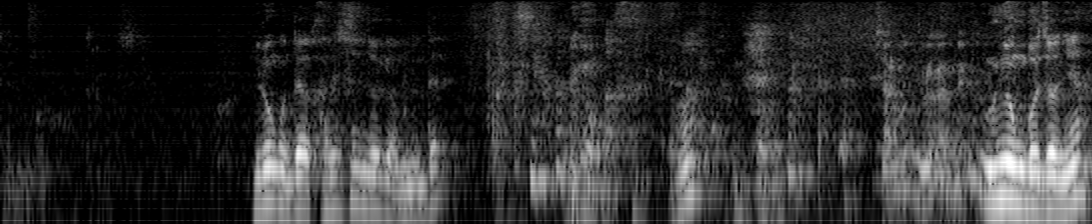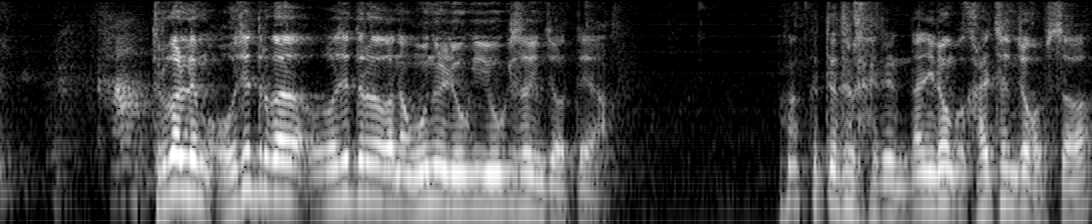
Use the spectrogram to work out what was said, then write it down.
되는 거 보고 들어갔어요. 이런 거 내가 가르친 적이 없는데? 응용. 어? 잘못 들어갔네. 응용 버전이야? 감. 들어가려면 어제 들어가 어제 들어가거나 오늘 여기 여기서 이제 어때요? 어? 그때 들어가야 되는. 난 이런 거 가르친 적 없어.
